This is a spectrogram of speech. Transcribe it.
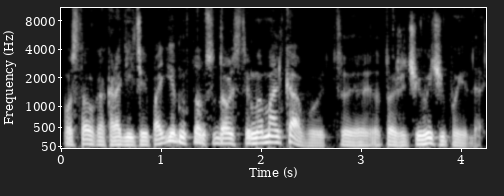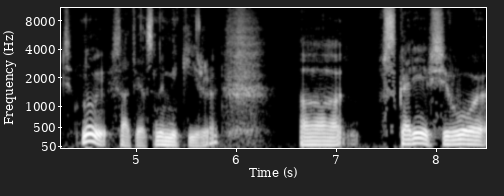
После того, как родители погибнут, он с удовольствием и малька будет той же чевычи поедать. Ну, и, соответственно, микижа. Скорее всего,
